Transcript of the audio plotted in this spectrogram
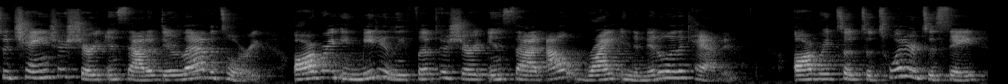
to change her shirt inside of their lavatory. Aubrey immediately flipped her shirt inside out right in the middle of the cabin. Aubrey took to Twitter to say,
